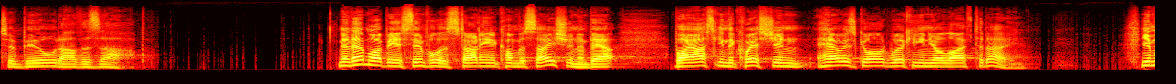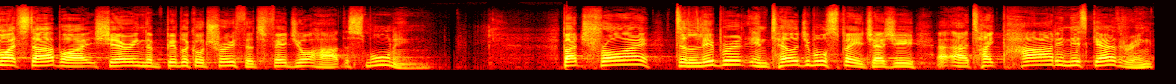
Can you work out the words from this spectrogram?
to build others up. Now, that might be as simple as starting a conversation about by asking the question, How is God working in your life today? You might start by sharing the biblical truth that's fed your heart this morning. But try deliberate, intelligible speech as you uh, uh take part in this gathering.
